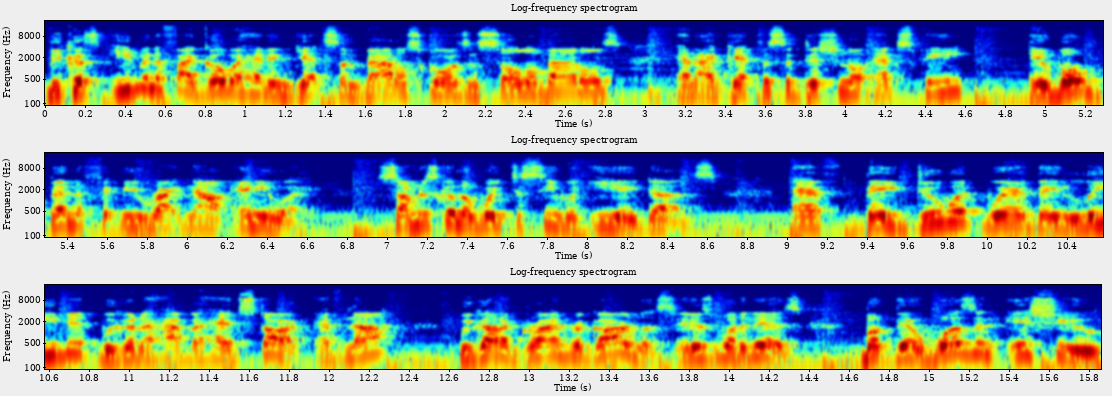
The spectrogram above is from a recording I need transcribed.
because even if I go ahead and get some battle scores and solo battles and I get this additional XP, it won't benefit me right now anyway. So I'm just going to wait to see what EA does. If they do it where they leave it, we're going to have a head start. If not, we got to grind regardless. It is what it is. But there was an issue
